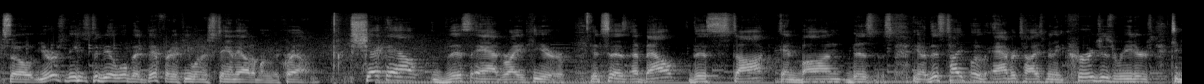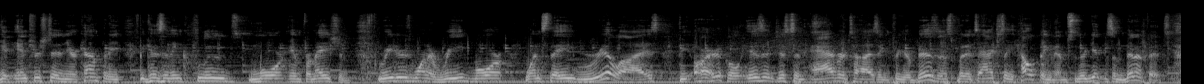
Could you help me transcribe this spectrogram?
So yours needs to be a little bit different if you want to stand out among the crowd. Check out this ad right here. It says about this stock and bond business. You know this type of advertisement encourages readers to get interested in your company because it includes more information. Readers want to read more once they realize the article isn't just an advertising for your business but it's actually helping them so they're getting some benefits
